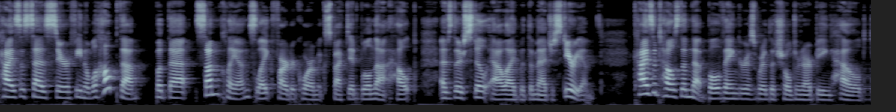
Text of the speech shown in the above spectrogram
Kaisa says Serafina will help them, but that some clans, like Farder Coram expected, will not help, as they're still allied with the Magisterium. Kaisa tells them that Bolvangar is where the children are being held,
